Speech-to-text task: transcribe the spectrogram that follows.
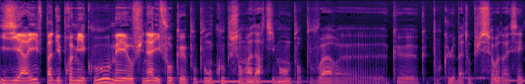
Ils y arrivent, pas du premier coup, mais au final, il faut que Poupon coupe son mât d'artiment pour euh, que, pour que le bateau puisse se redresser.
